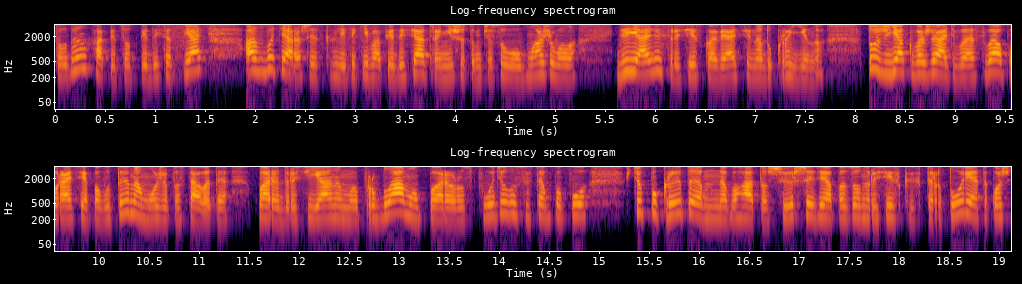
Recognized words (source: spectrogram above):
Х-101, Х-555, а збиття російських літаків А-50 раніше тимчасово обмежувала діяльність російської авіації над Україною. Тож, як вважають ВСВ, операція Павутина може поставити перед росіянами проблему перерозподілу систем ППО, щоб покрити набагато ширший діапазон російських територій, а також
